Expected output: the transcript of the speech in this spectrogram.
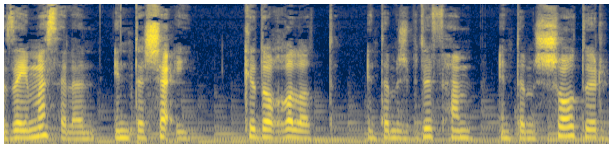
زي مثلا أنت شقي كده غلط أنت مش بتفهم أنت مش شاطر.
